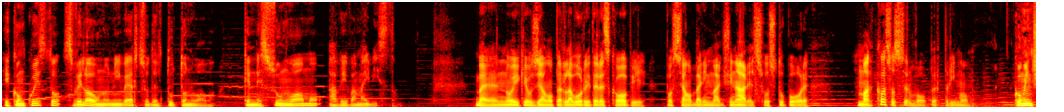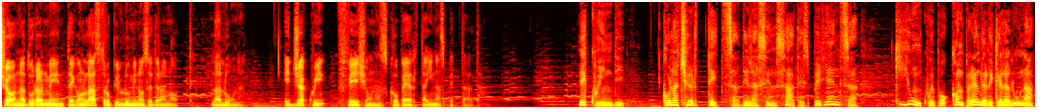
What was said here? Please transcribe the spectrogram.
e con questo svelò un universo del tutto nuovo che nessun uomo aveva mai visto. Beh, noi che usiamo per lavoro i telescopi possiamo ben immaginare il suo stupore, ma cosa osservò per primo? Cominciò naturalmente con l'astro più luminoso della notte, la Luna, e già qui fece una scoperta inaspettata. E quindi, con la certezza della sensata esperienza, chiunque può comprendere che la Luna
